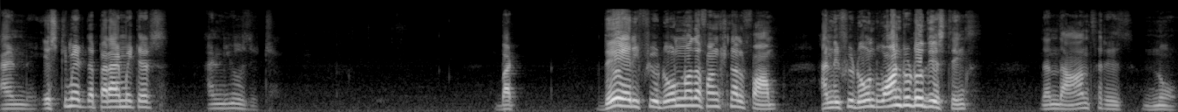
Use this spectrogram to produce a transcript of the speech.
and estimate the parameters and use it. But there if you do not know the functional form and if you do not want to do these things then the answer is no,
